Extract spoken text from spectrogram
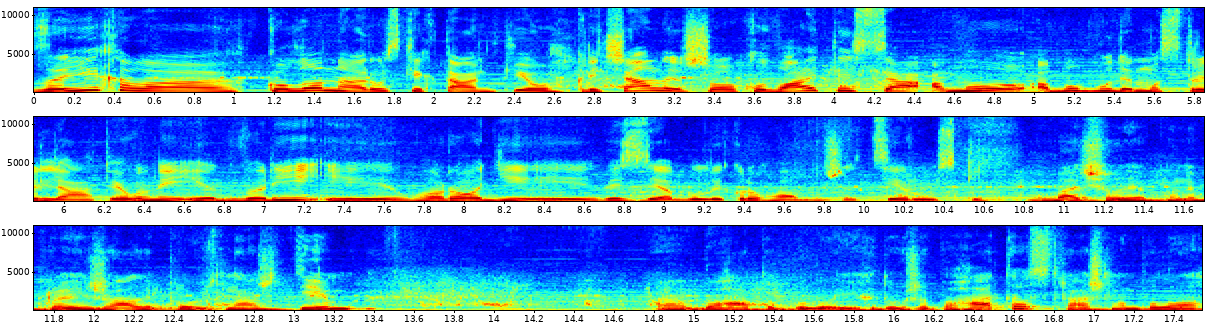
Заїхала колона руських танків. Кричали, що ховайтеся, або, або будемо стріляти. Вони і в дворі, і в городі, і везде були кругом вже ці руські. Ми бачили, як вони проїжджали повз наш дім. Е, Багато було їх, дуже багато, страшно було,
